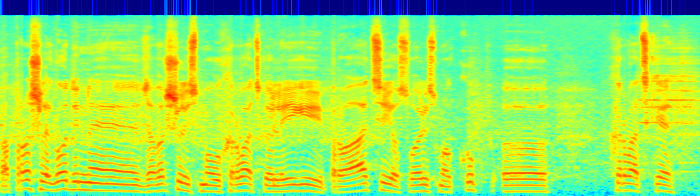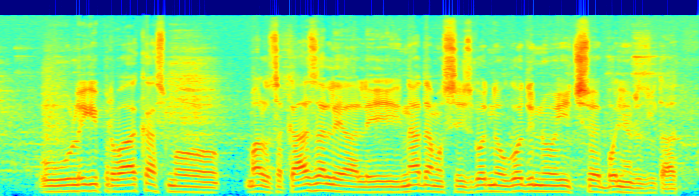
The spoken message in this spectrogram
Pa prošle godine završili smo u Hrvatskoj ligi prvaci, osvojili smo kup e, Hrvatske. U ligi prvaka smo malo zakazali, ali nadamo se iz godine u godinu ići sve boljim rezultatom.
